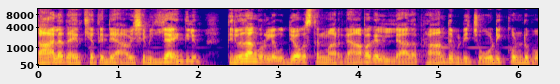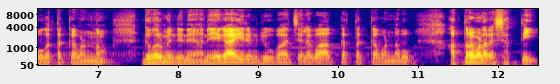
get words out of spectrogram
കാലദൈർഘ്യത്തിന്റെ ആവശ്യമില്ല എങ്കിലും തിരുവിതാംകൂറിലെ ഉദ്യോഗസ്ഥന്മാർ രാപകലില്ലാതെ ഭ്രാന്ത് പിടിച്ച് ഓടിക്കൊണ്ടു പോകത്തക്ക വണ്ണം ഗവൺമെന്റിന് അനേകായിരം രൂപ ചെലവാക്കത്തക്ക വണ്ണവും അത്ര വളരെ ശക്തി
